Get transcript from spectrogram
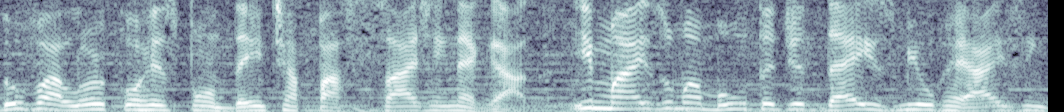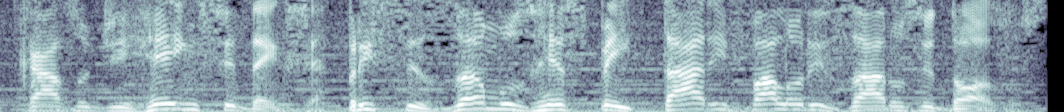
do valor correspondente à passagem negada. E mais uma multa de 10 mil reais em caso de reincidência. Precisamos respeitar e valorizar os idosos.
